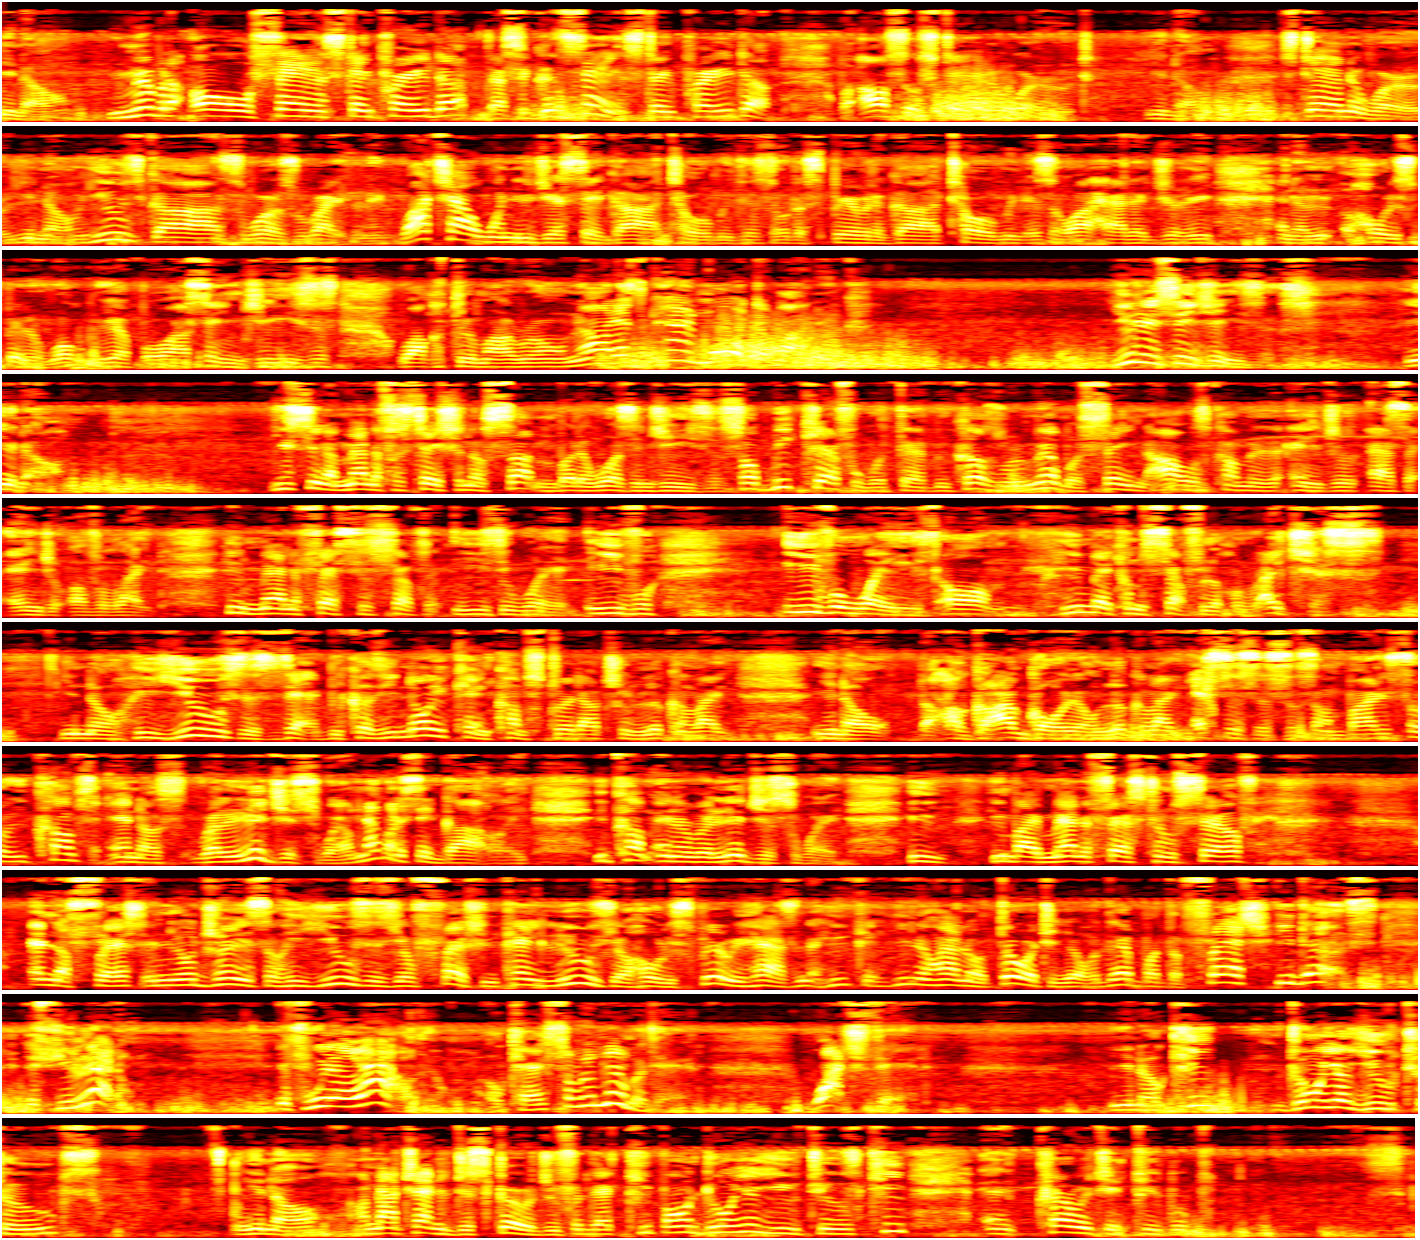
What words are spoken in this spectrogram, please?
You know, remember the old saying, stay prayed up? That's a good saying, stay prayed up, but also stay in the word. You know, stay in the word, you know, use God's words rightly. Watch out when you just say, God told me this, or the Spirit of God told me this, or I had a dream, and the Holy Spirit woke me up, or I seen Jesus walking through my room. No, that's kind of more demonic. You didn't see Jesus, you know you seen a manifestation of something, but it wasn't Jesus. So be careful with that because remember, Satan always comes as an angel as an angel of light. He manifests himself in easy way, evil, evil ways. Um, he make himself look righteous. You know, he uses that because you know he can't come straight out you looking like, you know, a gargoyle looking like exorcist or somebody. So he comes in a religious way. I'm not going to say godly. He come in a religious way. He he might manifest himself in the flesh in your dreams. So he uses your flesh. You can't lose your Holy Spirit. He has he can, he don't have no authority over there, but the flesh he does. If you let him, if we allow him. Okay, so remember that. Watch that. You know, keep doing your YouTubes. You know, I'm not trying to discourage you for that. Keep on doing your YouTubes. Keep encouraging people.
